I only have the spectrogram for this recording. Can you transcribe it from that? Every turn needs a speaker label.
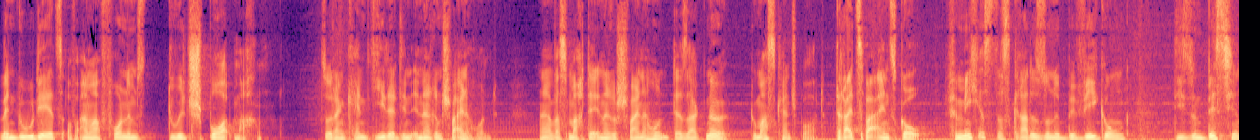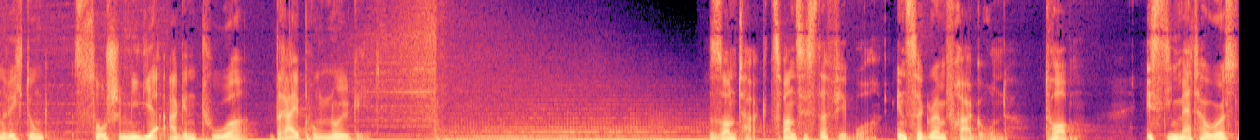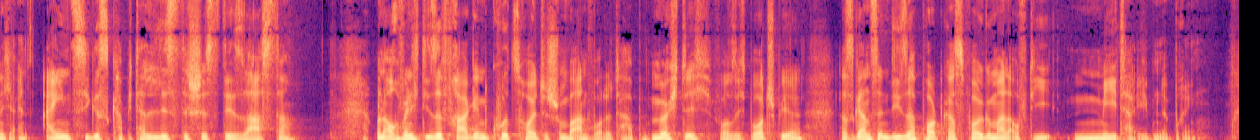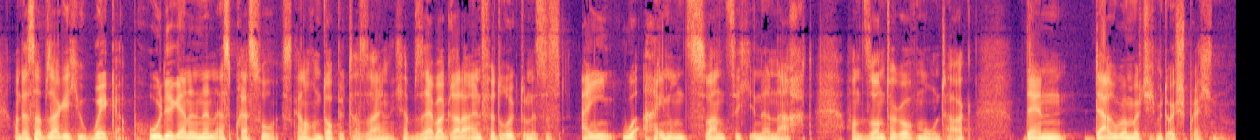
Speaker 1: Wenn du dir jetzt auf einmal vornimmst, du willst Sport machen, so dann kennt jeder den inneren Schweinehund. Na, was macht der innere Schweinehund? Der sagt, nö, du machst keinen Sport. 3, 2, 1, go. Für mich ist das gerade so eine Bewegung, die so ein bisschen Richtung Social Media Agentur 3.0 geht. Sonntag, 20. Februar. Instagram Fragerunde. Torben, ist die Metaverse nicht ein einziges kapitalistisches Desaster? Und auch wenn ich diese Frage in kurz heute schon beantwortet habe, möchte ich, Vorsicht Wortspiel, das Ganze in dieser Podcast-Folge mal auf die Metaebene bringen. Und deshalb sage ich, wake up. Hol dir gerne einen Espresso. Es kann auch ein doppelter sein. Ich habe selber gerade einen verdrückt und es ist 1.21 Uhr in der Nacht von Sonntag auf Montag. Denn darüber möchte ich mit euch sprechen.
